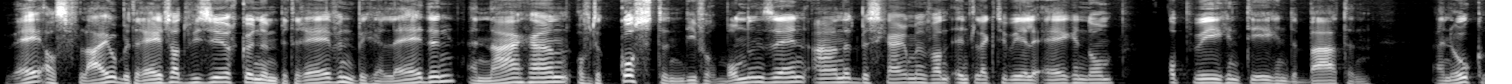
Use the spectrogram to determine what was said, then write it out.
Wij als Flyo bedrijfsadviseur kunnen bedrijven begeleiden en nagaan of de kosten die verbonden zijn aan het beschermen van intellectuele eigendom opwegen tegen de baten en ook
